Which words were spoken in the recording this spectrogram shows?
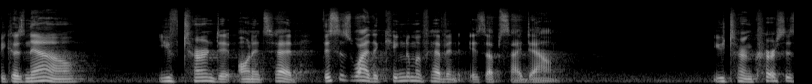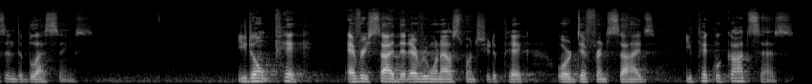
Because now you've turned it on its head. This is why the kingdom of heaven is upside down. You turn curses into blessings. You don't pick every side that everyone else wants you to pick or different sides. You pick what God says.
